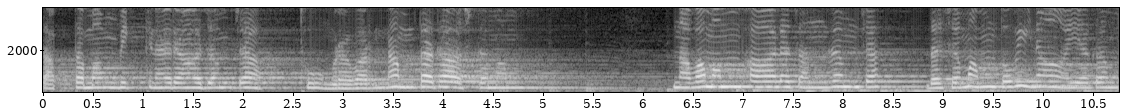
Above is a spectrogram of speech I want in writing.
सप्तमं विघ्नराजं च धूम्रवर्णं तथाष्टमं नवमं बालचन्द्रं च दशमं तु विनायकम्।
